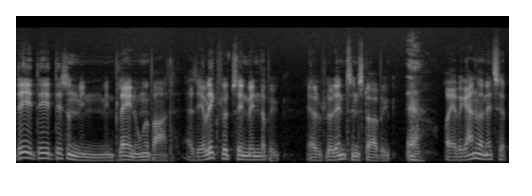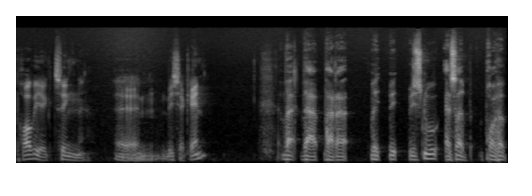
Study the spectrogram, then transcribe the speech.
Så det, det, det er sådan min, min plan umiddelbart. Altså, jeg vil ikke flytte til en mindre by. Jeg vil flytte ind til en større by. Ja. Og jeg vil gerne være med til at påvirke tingene, øh, hvis jeg kan. Var, var, var der, hvis nu, altså prøv at høre,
